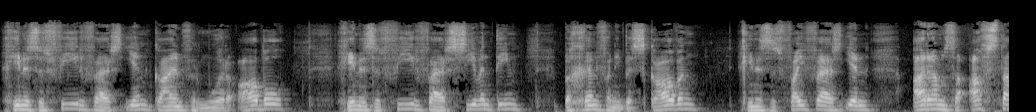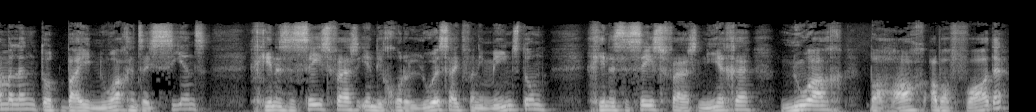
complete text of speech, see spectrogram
Genesis 4 vers 1, Kain vermoor Abel. Genesis 4 vers 17, begin van die beskawing. Genesis 5 vers 1 Adam se afstammeling tot by Noag en sy seuns. Genesis 6 vers 1 die goddeloosheid van die mensdom. Genesis 6 vers 9 Noag behaag Abba Vader.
